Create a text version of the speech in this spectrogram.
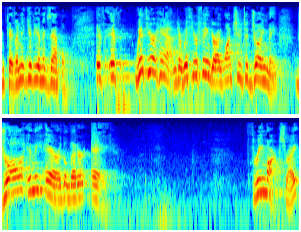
Okay, let me give you an example. If, if with your hand or with your finger, I want you to join me, draw in the air the letter A. Three marks, right?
